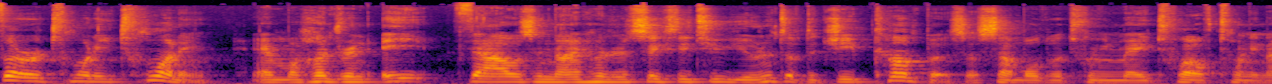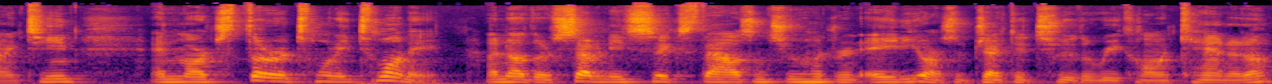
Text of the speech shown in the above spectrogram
3rd, 2020, and 108,962 units of the Jeep Compass assembled between May 12, 2019 and March 3rd, 2020. Another 76,280 are subjected to the recall in Canada,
